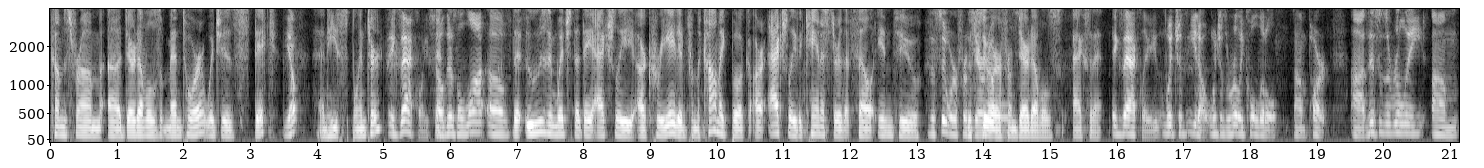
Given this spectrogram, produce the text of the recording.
comes from uh, Daredevil's mentor, which is Stick, Yep. And he's Splinter. Exactly. So there's a lot of The ooze in which that they actually are created from the comic book are actually the canister that fell into the sewer from the Daredevils. sewer from Daredevil's accident. Exactly, which is you know, which is a really cool little um, part. Uh, this is a really um,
